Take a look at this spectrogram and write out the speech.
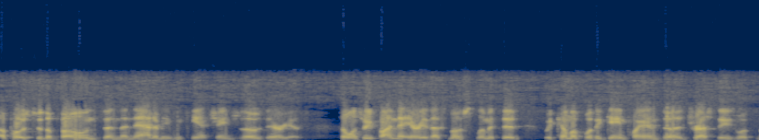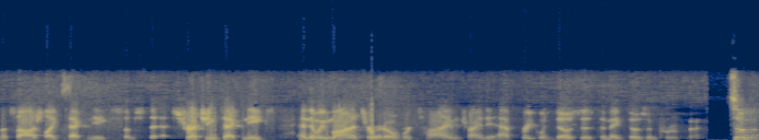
opposed to the bones and the anatomy, we can't change those areas. So once we find the area that's most limited, we come up with a game plan to address these with massage-like techniques, some st- stretching techniques, and then we monitor it over time, trying to have frequent doses to make those improvements. So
